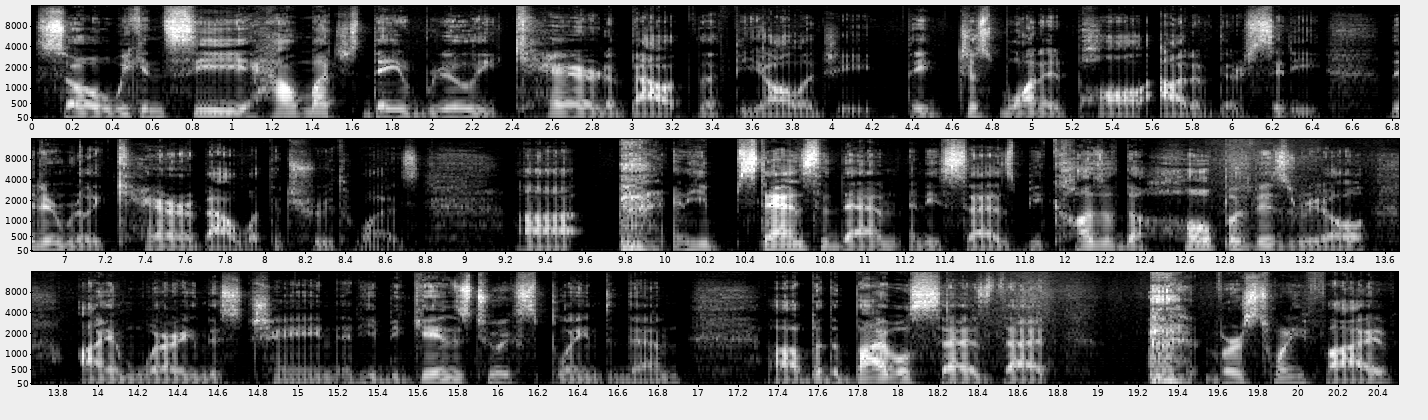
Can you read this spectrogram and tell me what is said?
So we can see how much they really cared about the theology. They just wanted Paul out of their city. They didn't really care about what the truth was. Uh, and he stands to them and he says, Because of the hope of Israel, I am wearing this chain. And he begins to explain to them. Uh, but the Bible says that, verse 25,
